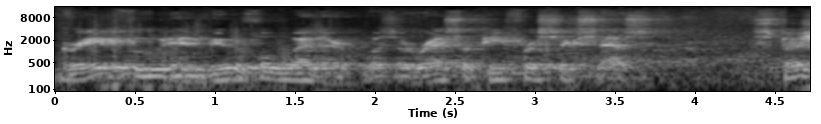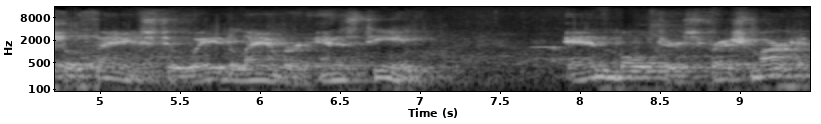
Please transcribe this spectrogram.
Great food and beautiful weather was a recipe for success. Special thanks to Wade Lambert and his team and Moulter's Fresh Market.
